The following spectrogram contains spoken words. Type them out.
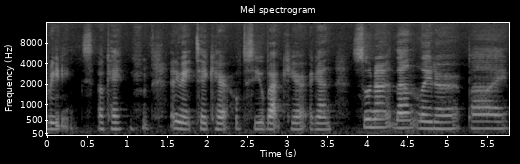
readings. Okay? anyway, take care. Hope to see you back here again sooner than later. Bye.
